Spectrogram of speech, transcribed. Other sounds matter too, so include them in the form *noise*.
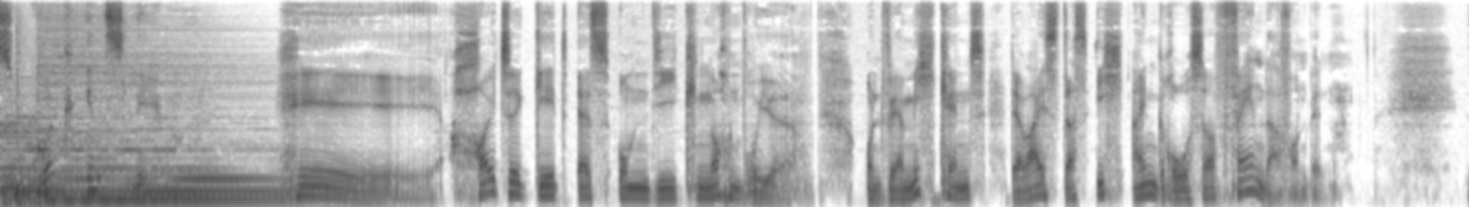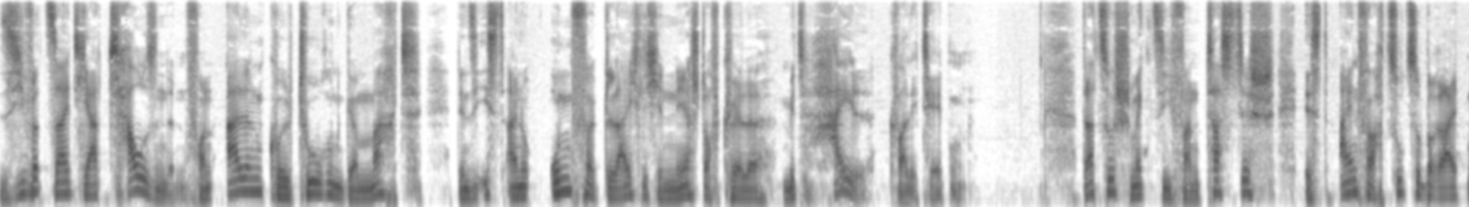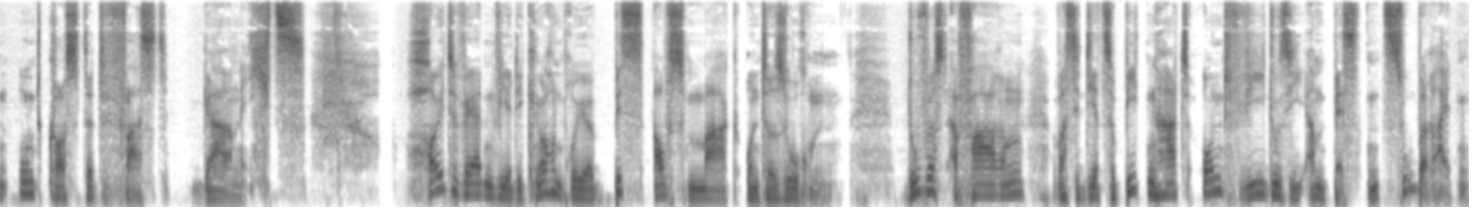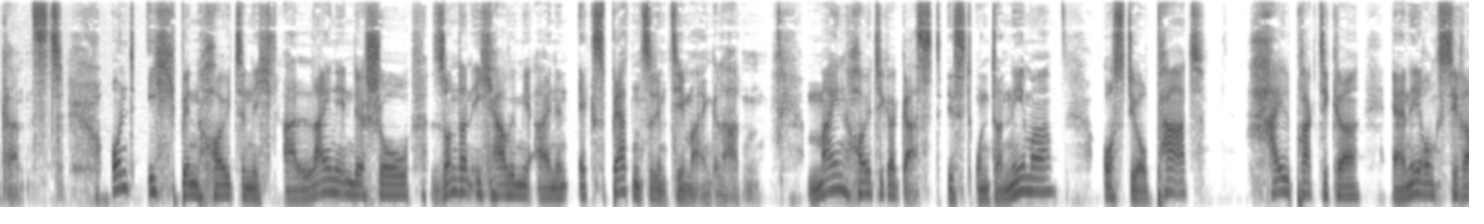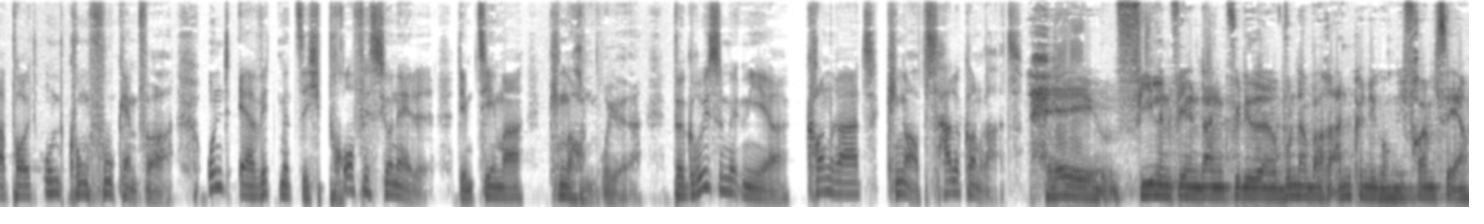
Zurück ins Leben. Hey, heute geht es um die Knochenbrühe. Und wer mich kennt, der weiß, dass ich ein großer Fan davon bin. Sie wird seit Jahrtausenden von allen Kulturen gemacht, denn sie ist eine unvergleichliche Nährstoffquelle mit Heilqualitäten. Dazu schmeckt sie fantastisch, ist einfach zuzubereiten und kostet fast gar nichts. Heute werden wir die Knochenbrühe bis aufs Mark untersuchen. Du wirst erfahren, was sie dir zu bieten hat und wie du sie am besten zubereiten kannst. Und ich bin heute nicht alleine in der Show, sondern ich habe mir einen Experten zu dem Thema eingeladen. Mein heutiger Gast ist Unternehmer, Osteopath, Heilpraktiker, Ernährungstherapeut und Kung-Fu-Kämpfer. Und er widmet sich professionell dem Thema Knochenbrühe. Begrüße mit mir Konrad Kingops. Hallo Konrad. Hey, vielen, vielen Dank für diese wunderbare Ankündigung. Ich freue mich sehr.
